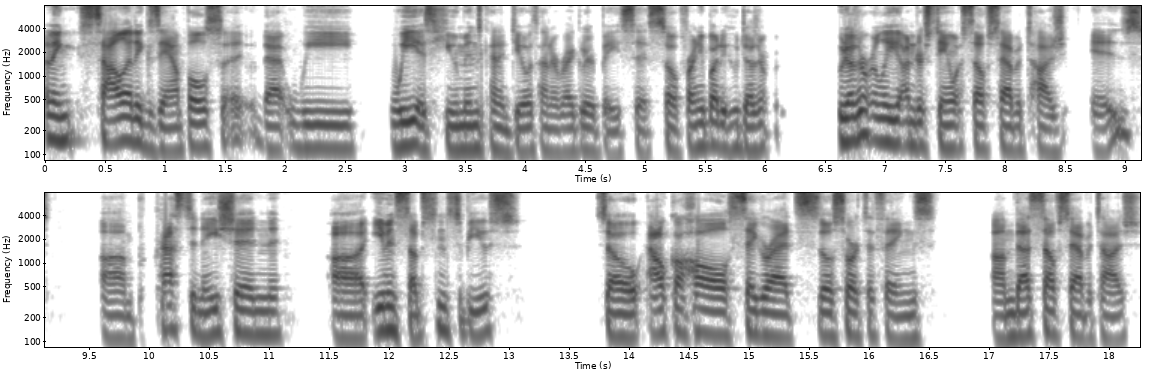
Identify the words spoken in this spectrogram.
I think, solid examples uh, that we we as humans kind of deal with on a regular basis. So for anybody who doesn't who doesn't really understand what self sabotage is, um, procrastination, uh, even substance abuse So alcohol, cigarettes, those sorts of things. Um, that's self sabotage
